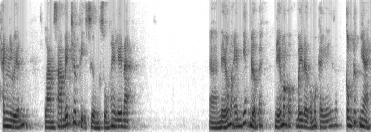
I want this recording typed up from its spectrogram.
Thanh luyến làm sao biết trước thị trường xuống hay lên ạ? À, nếu mà em biết được ấy, nếu mà có, bây giờ có một cái công thức như này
